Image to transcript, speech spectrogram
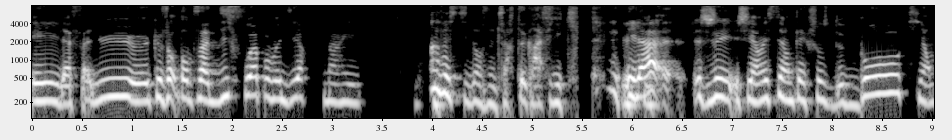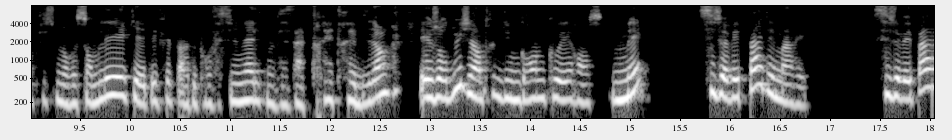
Et il a fallu euh, que j'entende ça dix fois pour me dire, Marie, investis dans une charte graphique. Et là, j'ai investi dans quelque chose de beau, qui en plus me ressemblait, qui a été fait par des professionnels qui ont fait ça très, très bien. Et aujourd'hui, j'ai un truc d'une grande cohérence. Mais si j'avais pas démarré, si j'avais pas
